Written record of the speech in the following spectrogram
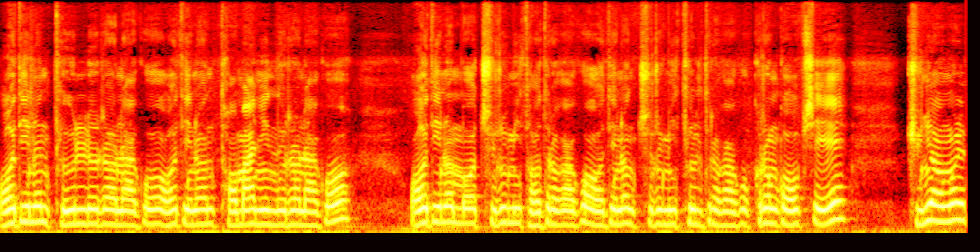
어디는 덜 늘어나고 어디는 더 많이 늘어나고 어디는 뭐 주름이 더 들어가고 어디는 주름이 덜 들어가고 그런 거 없이 균형을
